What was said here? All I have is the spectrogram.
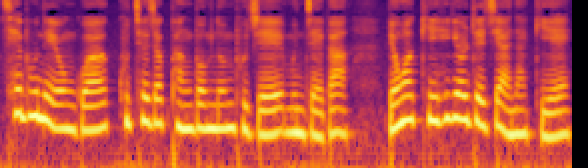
세부 내용과 구체적 방법론 부재의 문제가 명확히 해결되지 않았기에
